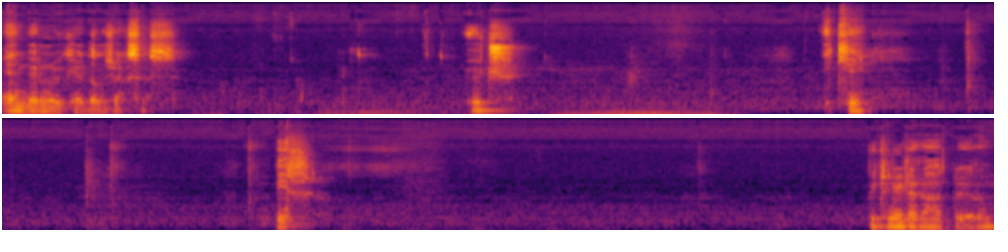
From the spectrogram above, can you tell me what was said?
En derin uykuya dalacaksınız. Üç, iki, bir. Bütünüyle rahatlıyorum.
